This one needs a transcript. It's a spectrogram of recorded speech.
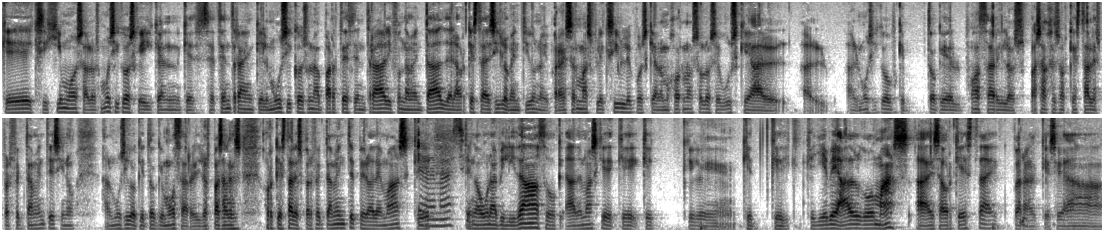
que exigimos a los músicos que, que, se centra en que el músico es una parte central y fundamental de la orquesta del siglo XXI y para ser más flexible, pues que a lo mejor no solo se busque al, al, músico que toque el Mozart y los pasajes orquestales perfectamente, sino al músico que toque Mozart y los pasajes orquestales perfectamente, pero además que tenga una habilidad o además que, que, que, que, lleve algo más a esa orquesta para que sea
